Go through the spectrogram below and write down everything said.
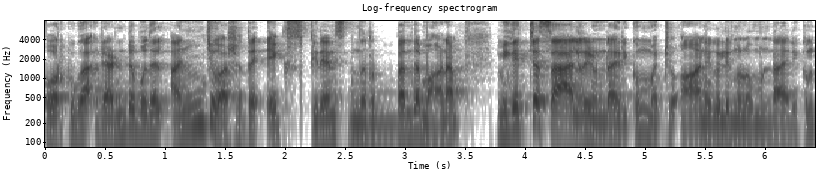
ഓർക്കുക രണ്ട് മുതൽ അഞ്ച് വർഷത്തെ എക്സ്പീരിയൻസ് നിർബന്ധമാണ്. മികച്ച സാലറി ഉണ്ടായിരിക്കും മറ്റു ആനുകൂല്യങ്ങളും ഉണ്ടായിരിക്കും.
